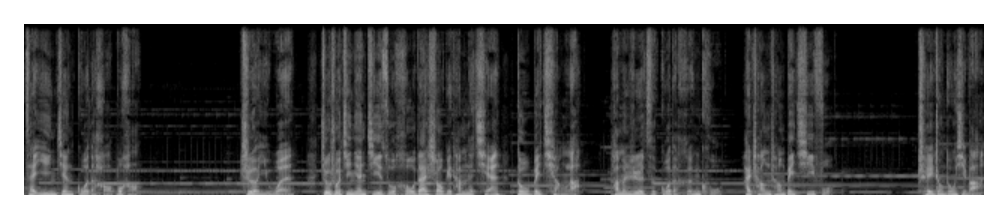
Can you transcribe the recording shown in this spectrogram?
在阴间过得好不好。这一问，就说今年祭祖后代烧给他们的钱都被抢了，他们日子过得很苦，还常常被欺负。这种东西吧，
